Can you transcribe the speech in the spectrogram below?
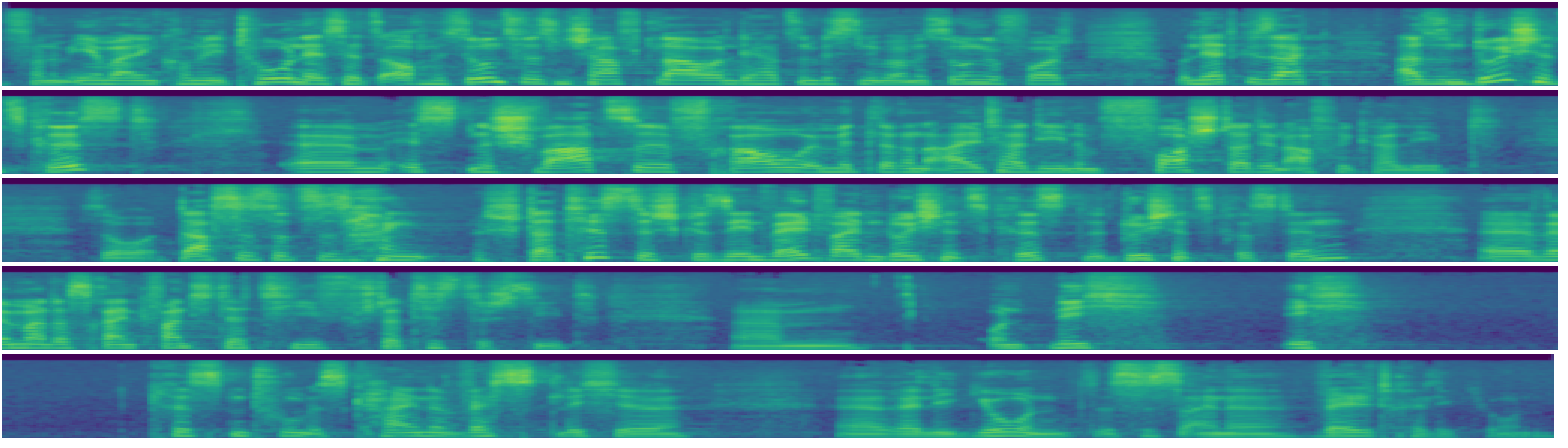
von einem ehemaligen Kommiliton, der ist jetzt auch Missionswissenschaftler und der hat so ein bisschen über Mission geforscht. Und der hat gesagt, also ein Durchschnittschrist ähm, ist eine schwarze Frau im mittleren Alter, die in einem Vorstadt in Afrika lebt. So, das ist sozusagen statistisch gesehen weltweit ein Durchschnittschrist, eine Durchschnittschristin, äh, wenn man das rein quantitativ statistisch sieht. Ähm, und nicht ich. Christentum ist keine westliche äh, Religion, es ist eine Weltreligion.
